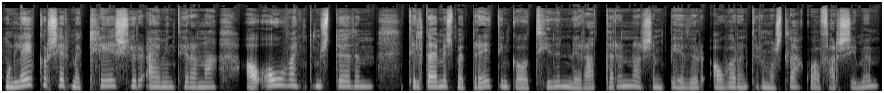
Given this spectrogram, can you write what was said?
Hún leikur sér með klésjur æfintýrana á óvæntum stöðum, til dæmis með breytinga á tíðinni rattarinnar sem beður áhörundur um að slakka á farsímum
